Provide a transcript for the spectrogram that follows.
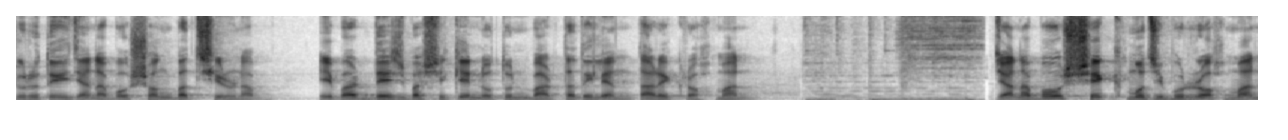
শুরুতেই জানাব সংবাদ শিরোনাম। এবার দেশবাসীকে নতুন বার্তা দিলেন তারেক রহমান। জানাব শেখ মুজিবুর রহমান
